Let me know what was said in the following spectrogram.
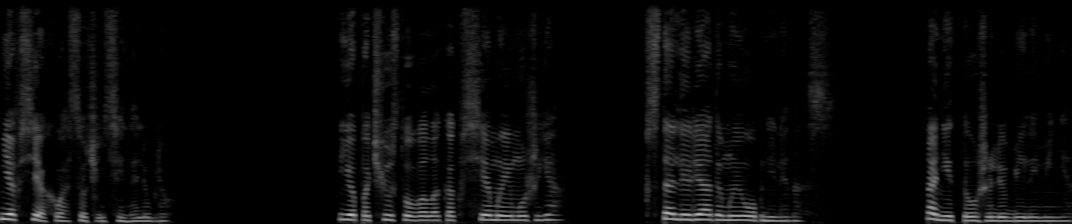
Я всех вас очень сильно люблю» я почувствовала, как все мои мужья встали рядом и обняли нас. Они тоже любили меня.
